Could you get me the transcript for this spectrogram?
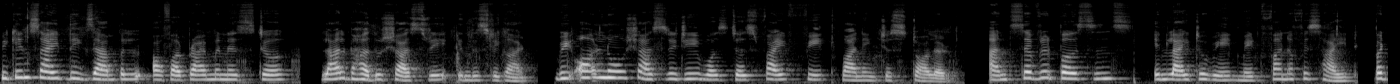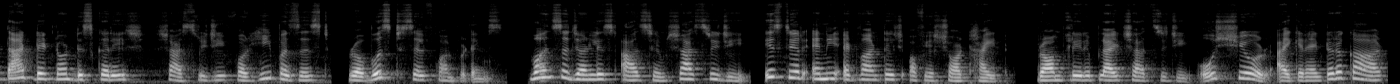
We can cite the example of our Prime Minister Lal Bahadur Shastri in this regard. We all know Shastriji was just 5 feet 1 inches taller, and several persons in lighter vein made fun of his height, but that did not discourage Shastriji for he possessed robust self confidence. Once a journalist asked him, Shastriji, is there any advantage of your short height? Promptly replied Shastriji, Oh, sure, I can enter a car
